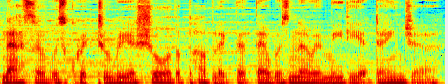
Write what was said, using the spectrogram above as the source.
NASA was quick to reassure the public that there was no immediate danger.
